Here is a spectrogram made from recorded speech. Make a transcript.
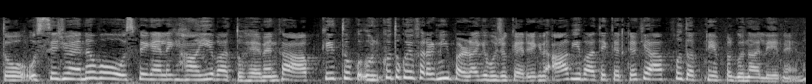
تو اس سے جو ہے نا وہ اس پہ کہنے لگے ہاں یہ بات تو ہے۔ میں نے کہا آپ کے تو ان کو تو کوئی فرق نہیں پڑ رہا کہ وہ جو کہہ رہے لیکن آپ یہ باتیں کر کر کے آپ خود اپنے اوپر گناہ لے رہے ہیں نا۔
